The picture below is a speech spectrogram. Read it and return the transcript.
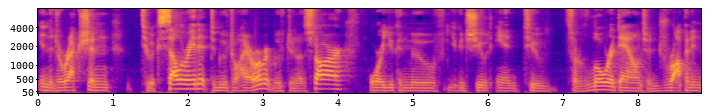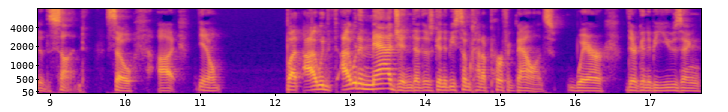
in the direction to accelerate it, to move to a higher orbit, move to another star, or you can move, you can shoot in to sort of lower it down to drop it into the sun. So, uh, you know, but I would, I would imagine that there's going to be some kind of perfect balance where they're going to be using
